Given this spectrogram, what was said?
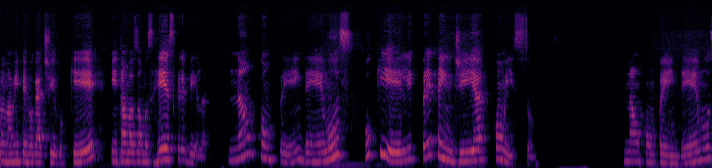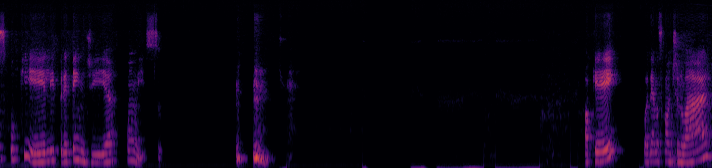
pronome interrogativo que, então nós vamos reescrevê-la. Não compreendemos o que ele pretendia com isso. Não compreendemos o que ele pretendia com isso. Ok? Podemos continuar.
